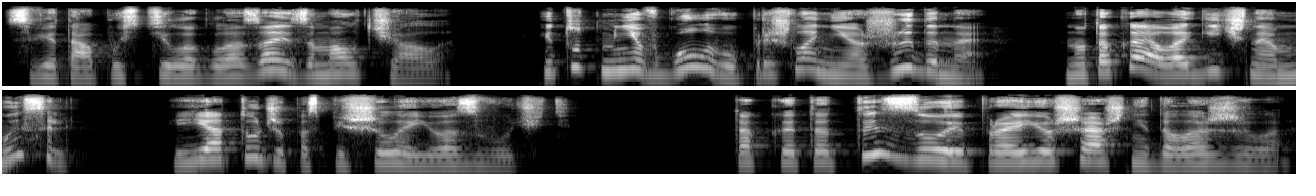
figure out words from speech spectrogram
Света опустила глаза и замолчала. И тут мне в голову пришла неожиданная, но такая логичная мысль, и я тут же поспешила ее озвучить. «Так это ты, Зои, про ее шашни доложила?»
